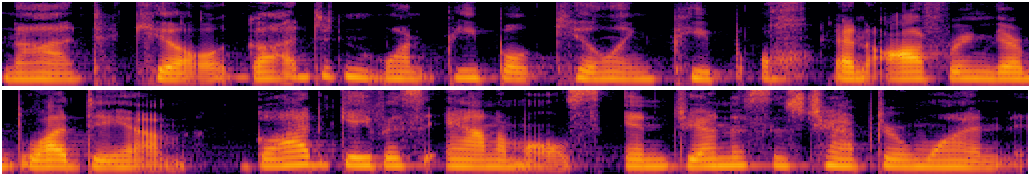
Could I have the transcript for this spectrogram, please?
not kill. God didn't want people killing people and offering their blood to him. God gave us animals. In Genesis chapter 1,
